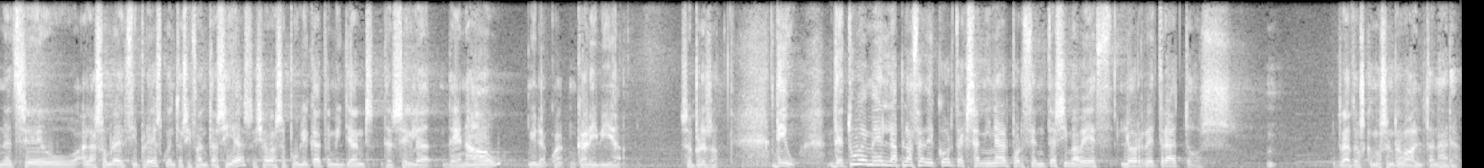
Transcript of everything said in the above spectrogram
en el seu A la sombra del ciprés, Cuentos i fantasies, això va ser publicat a mitjans del segle XIX, mira, quan encara hi havia la presó. Diu, detúveme en la plaza de corte a examinar por centésima vez los retratos, ¿Mm? retratos como se revoltan ahora.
